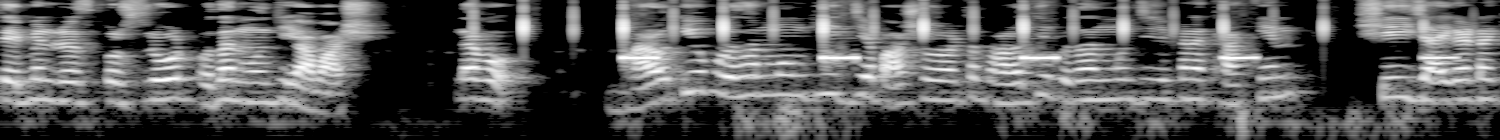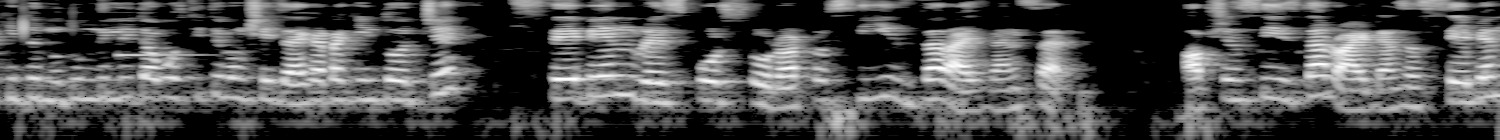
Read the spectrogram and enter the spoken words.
seven racecourse road, প্রধানমন্ত্রী আবাস। দেখো, ভারতীয় প্রধানমন্ত্রীর যে বাসভবন অর্থাৎ ভারতীয় প্রধানমন্ত্রী যেখানে থাকেন, সেই জায়গাটা কিন্তু নতুন দিল্লিতে অবস্থিত এবং সেই জায়গাটা কিন্তু হচ্ছে সেভেন রেসকোর্স রোড, অর্থাৎ C is the right answer. Option C is the right answer. Seven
